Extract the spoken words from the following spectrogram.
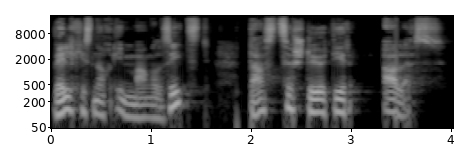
welches noch im Mangel sitzt, das zerstört dir alles.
